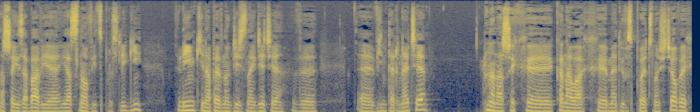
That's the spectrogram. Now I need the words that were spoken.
naszej zabawie Jasnowic Plus Ligi. Linki na pewno gdzieś znajdziecie w, e, w internecie na naszych e, kanałach mediów społecznościowych.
